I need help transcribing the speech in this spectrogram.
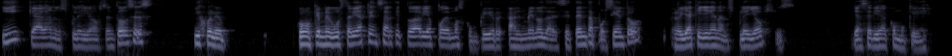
y que hagan los playoffs. Entonces, híjole, como que me gustaría pensar que todavía podemos cumplir al menos la de 70%, pero ya que lleguen a los playoffs, pues ya sería como que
